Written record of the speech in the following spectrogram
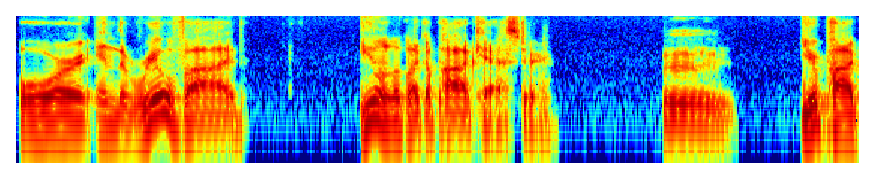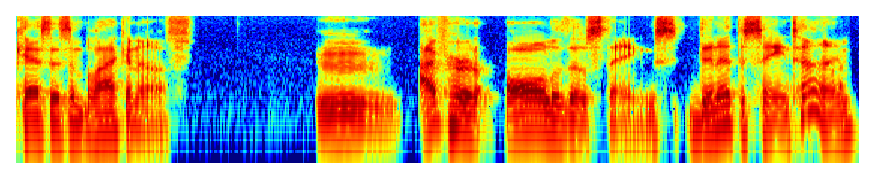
or in the real vibe you don't look like a podcaster. Mm your podcast isn't black enough. Mm. I've heard all of those things. Then at the same time,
